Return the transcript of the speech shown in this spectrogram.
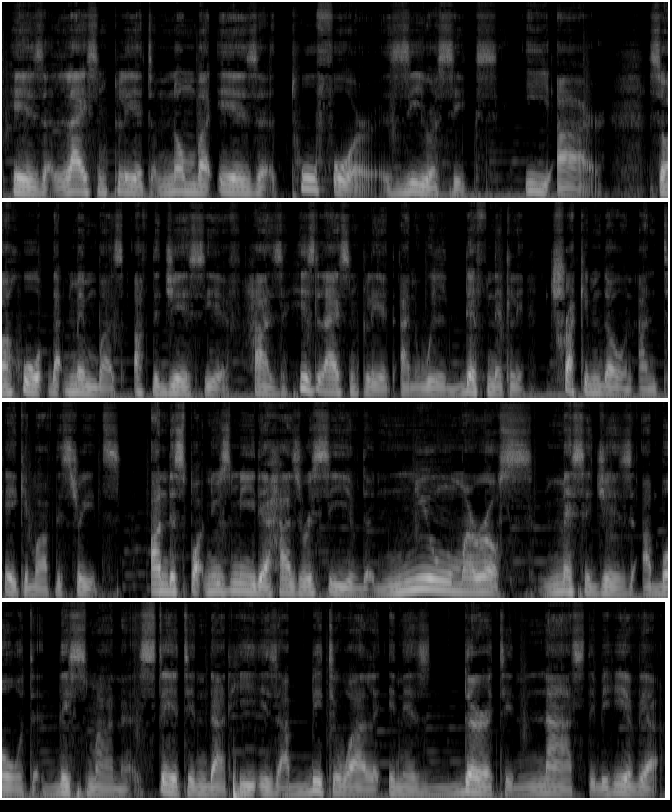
his license plate number is 2406ER. So I hope that members of the JCF has his license plate and will definitely track him down and take him off the streets. On the Spot News Media has received numerous messages about this man stating that he is habitual in his dirty, nasty behavior.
